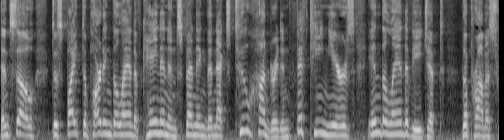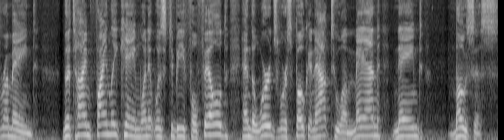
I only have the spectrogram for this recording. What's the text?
And so, despite departing the land of Canaan and spending the next 215 years in the land of Egypt, the promise remained. The time finally came when it was to be fulfilled, and the words were spoken out to a man named Moses.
